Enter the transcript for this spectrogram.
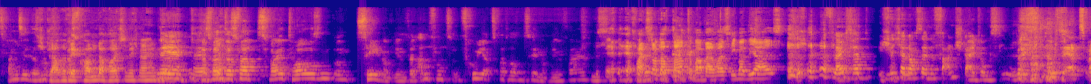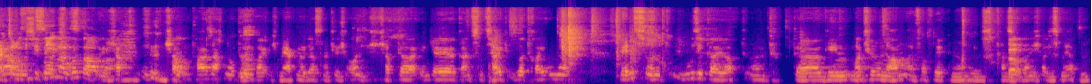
20. Das Ich glaube, das, wir kommen da heute nicht mehr hin. Nee. Das war, das war 2010 auf jeden Fall. Anfang, Frühjahr 2010 auf jeden Fall. Er weiß noch das Datum, aber er weiß nicht mehr, wie er heißt. Vielleicht hat Ich Micha noch seine Veranstaltungsliste, muss er Ja, muss ich 2010 mal als da. Ich war. habe ich hab ein paar Sachen noch drin, weil ich merke mir das natürlich auch nicht. Ich habe da in der ganzen Zeit über 300 Bands und Musiker gehabt und da gehen manche Namen einfach weg. Ne? Das kannst du Ja. gar nicht alles merken.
